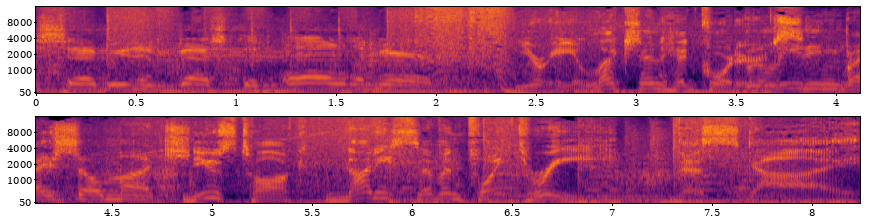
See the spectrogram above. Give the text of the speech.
said we'd invest in all of America. Your election headquarters. We're leading by so much. News Talk 97.3. The Sky.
